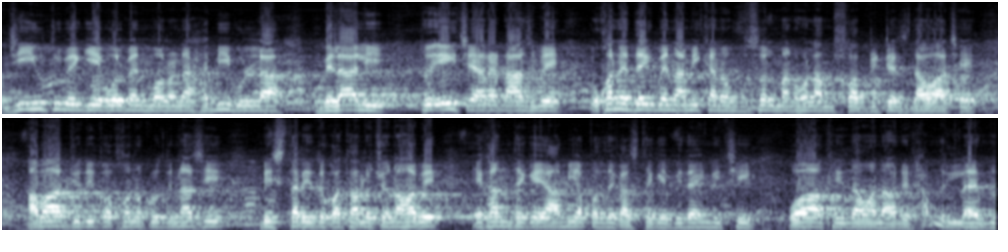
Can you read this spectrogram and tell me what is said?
যে ইউটিউবে গিয়ে বলবেন, মৌলানা হাবিবুল্লাহ বেলালি তো এই চেহারাটা আসবে। ওখানে দেখবেন, আমি কেন মুসলমান হলাম? সব ডিটেলস দেওয়া আছে। আবার যদি কখনো প্রতিদিন আসি, বিস্তারিত কথা আলোচনা হবে। এখান থেকে আমি আপনাদের কাছ থেকে বিদায় নিচ্ছি। ওয়া আখরি দাওয়ানা আলহামদুলিল্লাহ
